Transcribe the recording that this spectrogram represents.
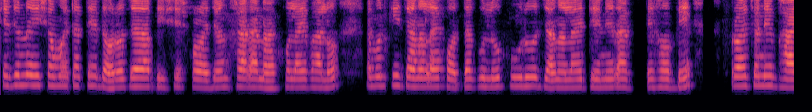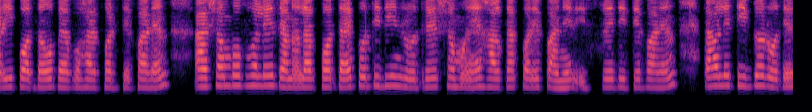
সেজন্য এই সময়টাতে দরজা বিশেষ প্রয়োজন ছাড়া না খোলাই ভালো। এমনকি জানালায় পর্দাগুলো পুরো জানালায় টেনে রাখতে হবে। প্রয়োজনে ভারী পর্দাও ব্যবহার করতে পারেন। আর সম্ভব হলে জানালার পর্দায় প্রতিদিন রোদ্রের সময়ে হালকা করে পানির স্প্রে দিতে পারেন। তাহলে তীব্র রোদের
